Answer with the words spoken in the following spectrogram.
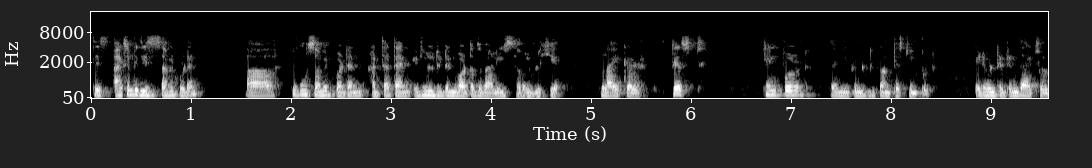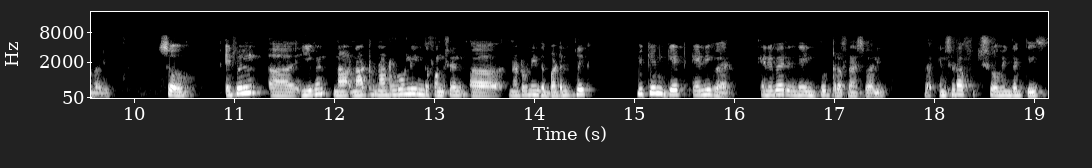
this, actually this is submit button. Uh, clicking submit button at that time, it will return what are the values available here, like a test input. Then you can click on test input. It will return the actual value. So it will uh, even not, not not only in the function, uh, not only in the button click, you can get anywhere, anywhere in the input reference value. Like instead of showing like this,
